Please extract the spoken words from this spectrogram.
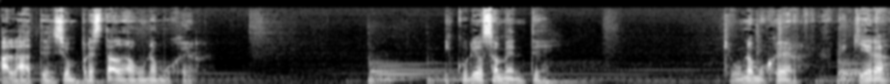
a la atención prestada a una mujer. Y curiosamente, que una mujer te quiera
